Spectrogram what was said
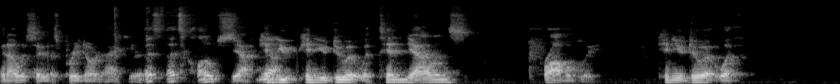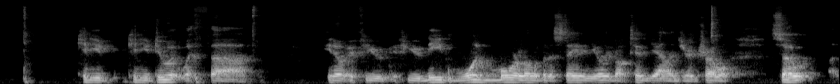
and I would say that's pretty darn accurate. That's that's close. Yeah. Can Yeah. you can you do it with 10 gallons? Probably. Can you do it with can you can you do it with uh you know if you if you need one more little bit of stain and you only about 10 gallons you're in trouble. So uh,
